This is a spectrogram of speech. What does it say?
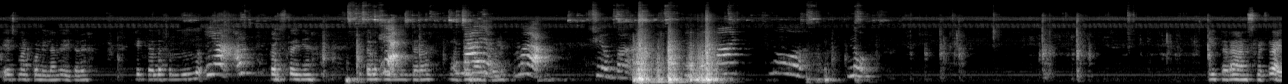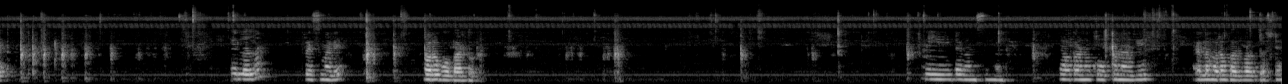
ಪೇಸ್ಟ್ ಮಾಡ್ಕೊಂಡಿಲ್ಲ ಅಂದ್ರೆ ಈ ಥರ ಹಿಟ್ಟೆಲ್ಲ ಫುಲ್ ಕಲಿಸ್ತಾ ಇದೆಯಾ. ಹಿಟ್ಟೆಲ್ಲ ಫುಲ್ ಈ ಥರ ಮತ್ತೆ ಮಾಡ್ಕೊಳ್ಳಿ. ಈ ಥರ ಅನಿಸ್ಬಿಟ್ರೆ ಆಯ್ತು. ಇಲ್ಲೆಲ್ಲ? ಪ್ರೆಸ್ ಮಾಡಿ. ಹೊರಗೆ ಹೋಗ್ಬಾರ್ದು. ನೀಟಾಗಿ ಅನಿಸ್ತು ನೋಡಿ. ಯಾವ ಕಾರಣಕ್ಕೂ ಓಪನ್ ಆಗಿ ಎಲ್ಲ ಹೊರಗೆ ಬರಬಾರ್ದು ಅಷ್ಟೇ.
